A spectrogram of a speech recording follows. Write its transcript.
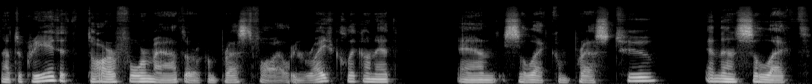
Now to create a tar format or a compressed file, right click on it and select compress to and then select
